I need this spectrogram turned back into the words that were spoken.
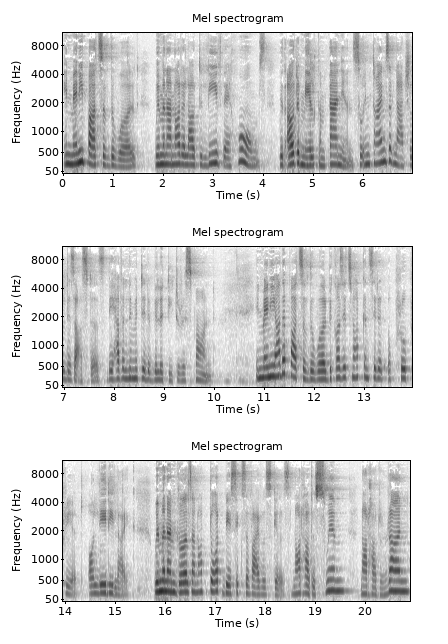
In many parts of the world, Women are not allowed to leave their homes without a male companion. So, in times of natural disasters, they have a limited ability to respond. In many other parts of the world, because it's not considered appropriate or ladylike, women and girls are not taught basic survival skills not how to swim, not how to run,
